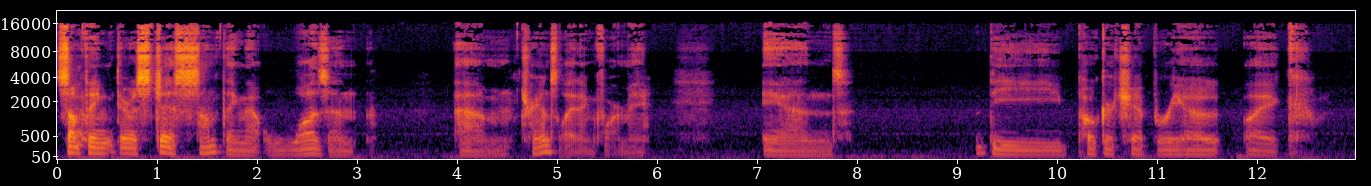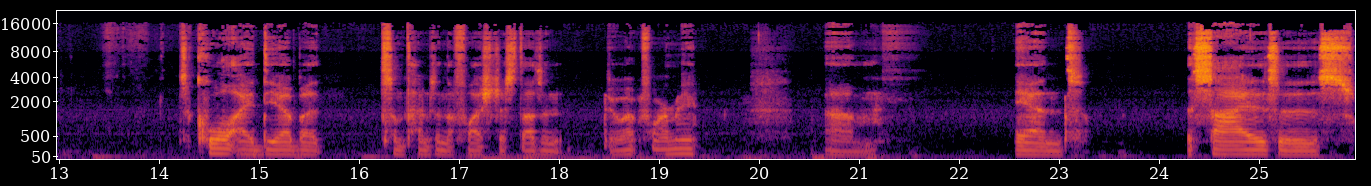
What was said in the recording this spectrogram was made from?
something there was just something that wasn't um, translating for me, and the poker chip Rio like it's a cool idea, but sometimes in the flesh just doesn't do it for me. Um, and the size is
